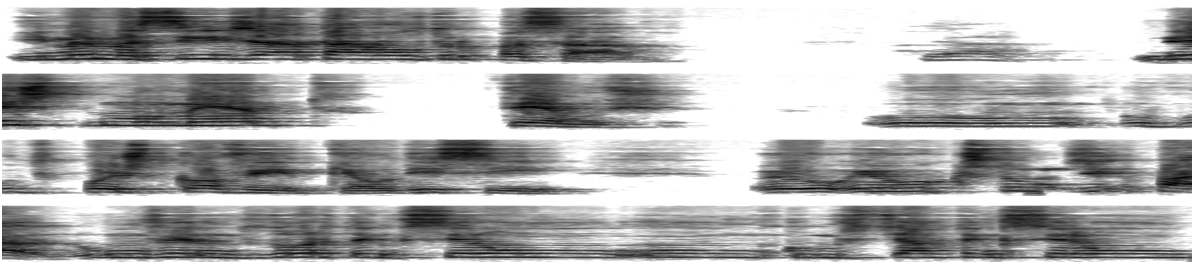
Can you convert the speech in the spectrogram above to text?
E mesmo assim já estava ultrapassado. Yeah. Neste momento, temos o, o, depois de Covid, que é o DC. Eu, eu costumo dizer, pá, um vendedor tem que ser um, um comercial, tem que ser um,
